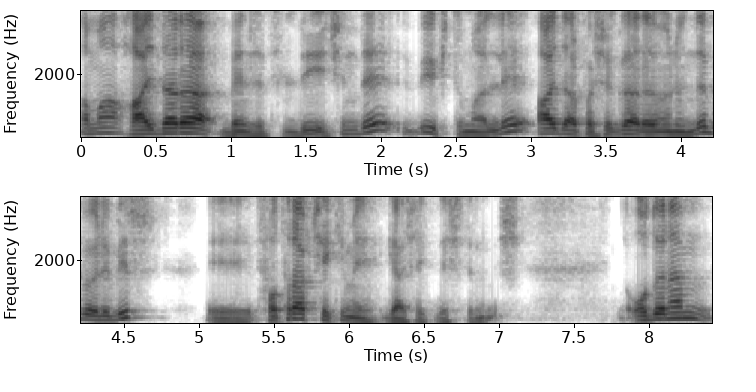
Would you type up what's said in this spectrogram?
ama Haydar'a benzetildiği için de büyük ihtimalle Haydarpaşa Garı önünde böyle bir e, fotoğraf çekimi gerçekleştirilmiş. O dönem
